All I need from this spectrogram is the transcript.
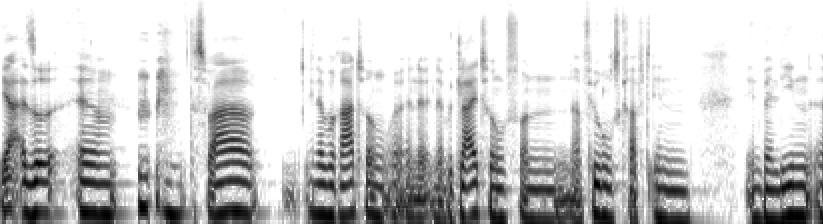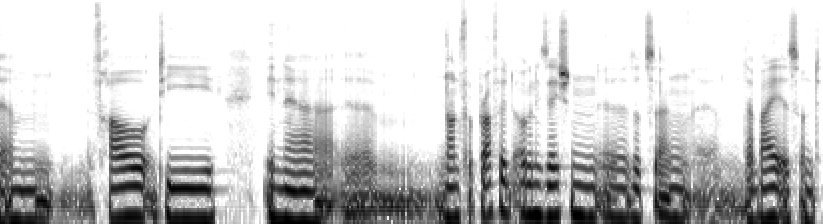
Ja, also ähm, das war in der Beratung oder in der, in der Begleitung von einer Führungskraft in, in Berlin ähm, eine Frau, die in der ähm, Non-for-Profit-Organisation äh, sozusagen ähm, dabei ist und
